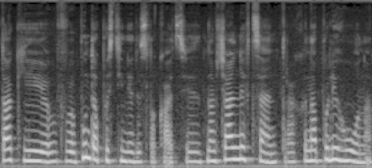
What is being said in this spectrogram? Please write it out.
так і в пунктах постійної дислокації, навчальних центрах, на полігонах.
